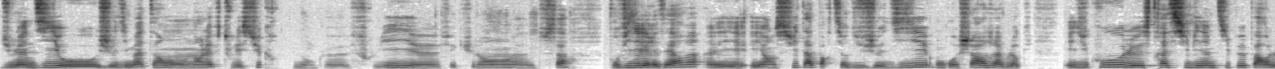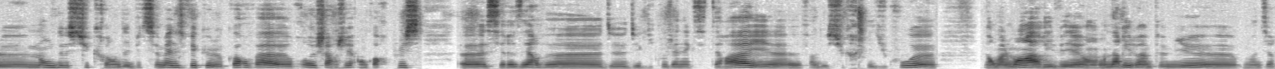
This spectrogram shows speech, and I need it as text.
Du lundi au jeudi matin, on enlève tous les sucres, donc fruits, féculents, tout ça, pour vider les réserves. Et, et, ensuite, à partir du jeudi, on recharge à bloc. Et du coup, le stress subi un petit peu par le manque de sucre en début de semaine fait que le corps va euh, recharger encore plus euh, ses réserves euh, de, de, glycogène, etc. et enfin de sucre. Et du coup, normalement, arriver, on arrive un peu mieux, comment dire,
